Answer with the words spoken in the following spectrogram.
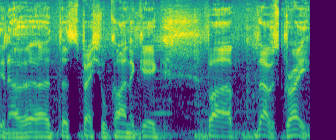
you know a, a special kind of gig, but that was great.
